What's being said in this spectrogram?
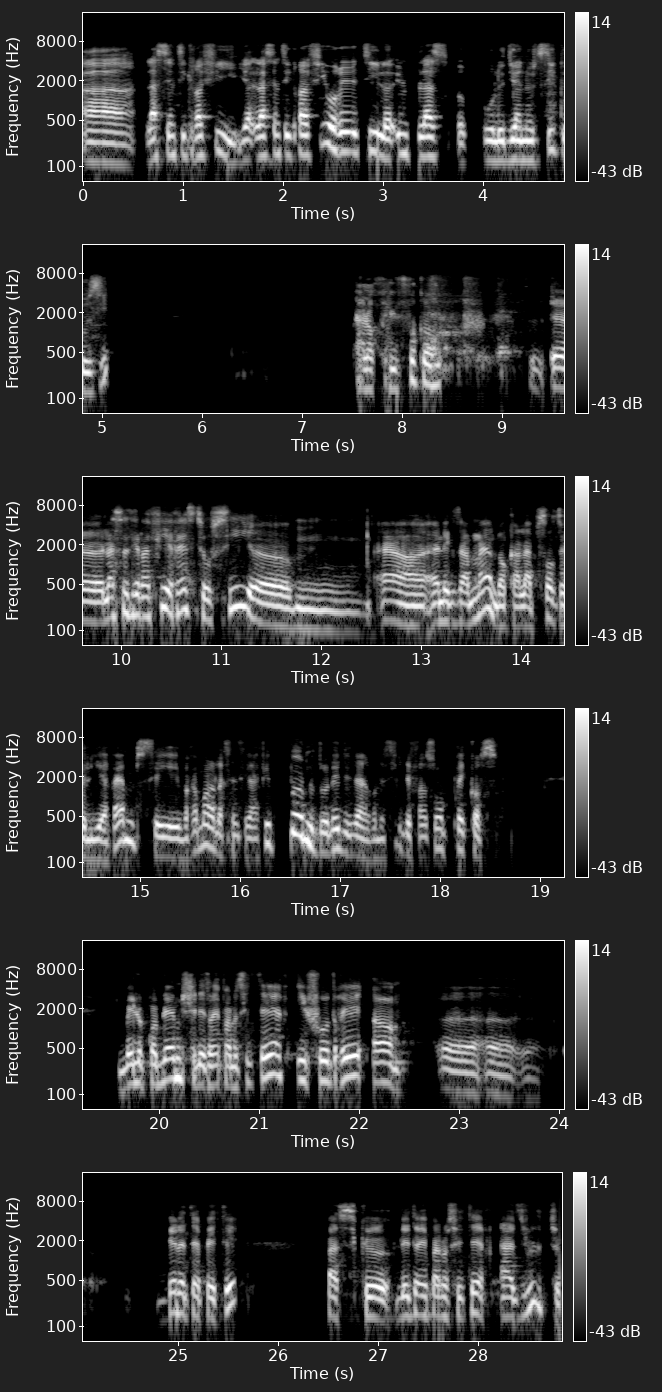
à la scintigraphie. La scintigraphie aurait-il une place pour le diagnostic aussi? Alors, il faut que euh, la scintigraphie reste aussi euh, un, examen, donc à l'absence de l'IRM, c'est vraiment la scintigraphie peut nous donner des diagnostics de façon précoce. Mais le problème chez les drépanocytaires, il faudrait euh, bien interpréter parce que les drépanocytaires adultes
